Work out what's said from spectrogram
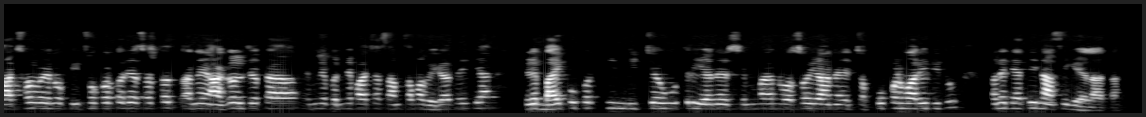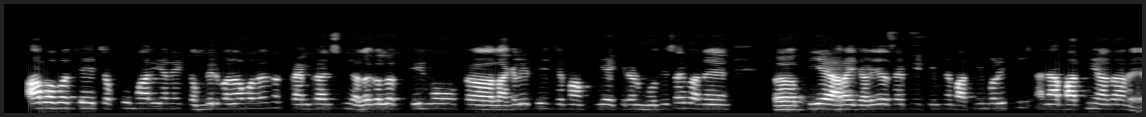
પાછળ એનો પીછો કરતો રહ્યા સતત અને આગળ જતા એમને બંને પાછા સામસામા ભેગા થઈ ગયા. એણે બાઇક ઉપરથી નીચે ઉતરી અને શ્રીમાન વસોયાને ચપ્પુ પણ મારી દીધું અને ત્યાંથી નાસી ગયેલા હતા. આ બાબતે ચપ્પુ મારી અને ગંભીર બનાવ બનેલો. ક્રાઇમ બ્રાન્ચની અલગ અલગ ટીમો લાગેલી હતી, જેમાં પીઆઈ કિરણ મોદી સાહેબ અને પીઆઈ આરઆઈ જાડેજા સાહેબની ટીમને બાતમી મળી હતી અને આ બાતમી આધારે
